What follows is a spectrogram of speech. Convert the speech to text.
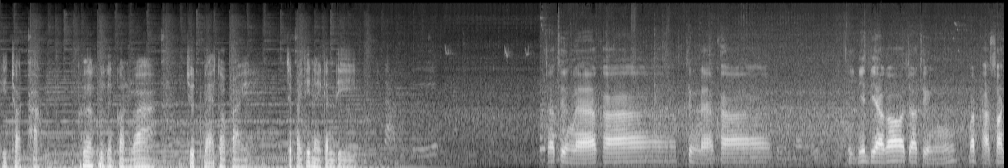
ที่จอดพัก เพื่อคุยกันก่อนว่า จุดแวะต่อไปจะไปที่ไหนกันดี จะถึงแล้วครับ ถึงแล้วครับ อีกนิดเดียวก็จะถึงวัดผาซ่อน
